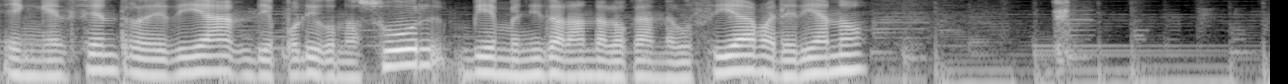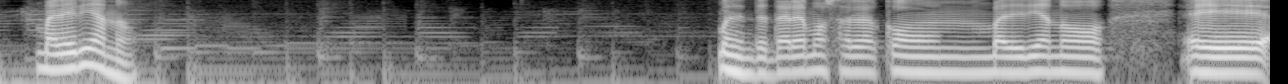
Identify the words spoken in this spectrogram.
en el Centro de Día de Polígono Sur. Bienvenido a la Onda Local Andalucía, Valeriano. Valeriano. Bueno, intentaremos hablar con Valeriano eh,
